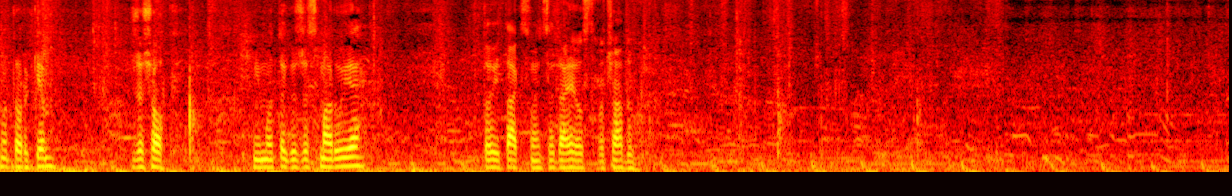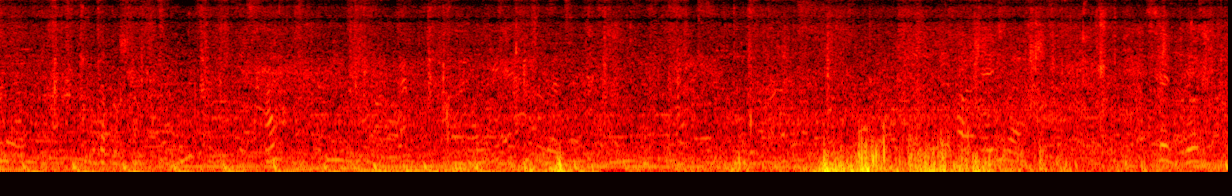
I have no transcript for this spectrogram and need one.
motorkiem, że szok. Mimo tego, że smaruje, to i tak słońce daje ostro czadu. O,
